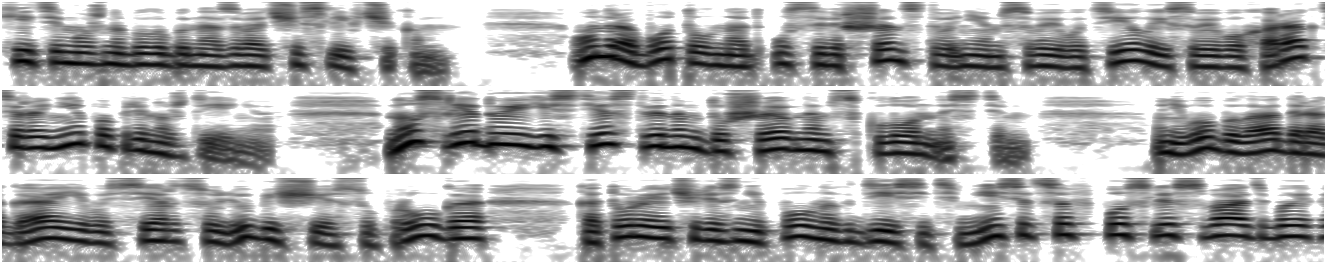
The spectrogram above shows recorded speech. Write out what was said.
Хити можно было бы назвать счастливчиком. Он работал над усовершенствованием своего тела и своего характера не по принуждению, но следуя естественным душевным склонностям. У него была дорогая его сердцу любящая супруга, которая через неполных десять месяцев после свадьбы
